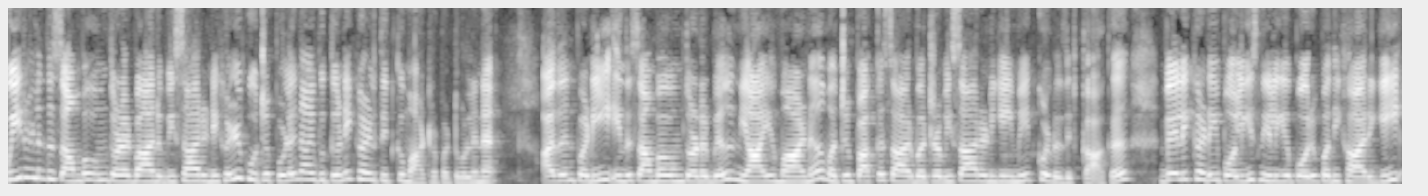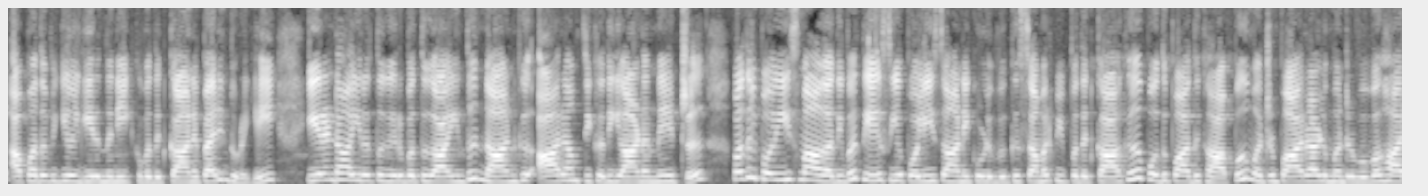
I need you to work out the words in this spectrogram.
உயிரிழந்த சம்பவம் தொடர்பான விசாரணைகள் குற்ற புலனாய்வு திணைக்களத்திற்கு மாற்றப்பட்டுள்ளன. அதன்படி இந்த சம்பவம் தொடர்பில் நியாயமான மற்றும் பக்கசார்பற்ற விசாரணையை மேற்கொள்வதற்காக வெலிக்கடை போலீஸ் நிலைய பொறுப்பதிகாரியை அப்பதவியில் இருந்து நீக்குவதற்கான பரிந்துரையை இரண்டாயிரத்து இருபத்தி ஐந்து நான்கு ஆறாம் திகதியான நேற்று பதில் போலீஸ் மா அதிபர் தேசிய போலீஸ் ஆணைக்குழுவுக்கு சமர்ப்பிப்பதற்காக பொது பாதுகாப்பு மற்றும் பாராளுமன்ற விவகார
